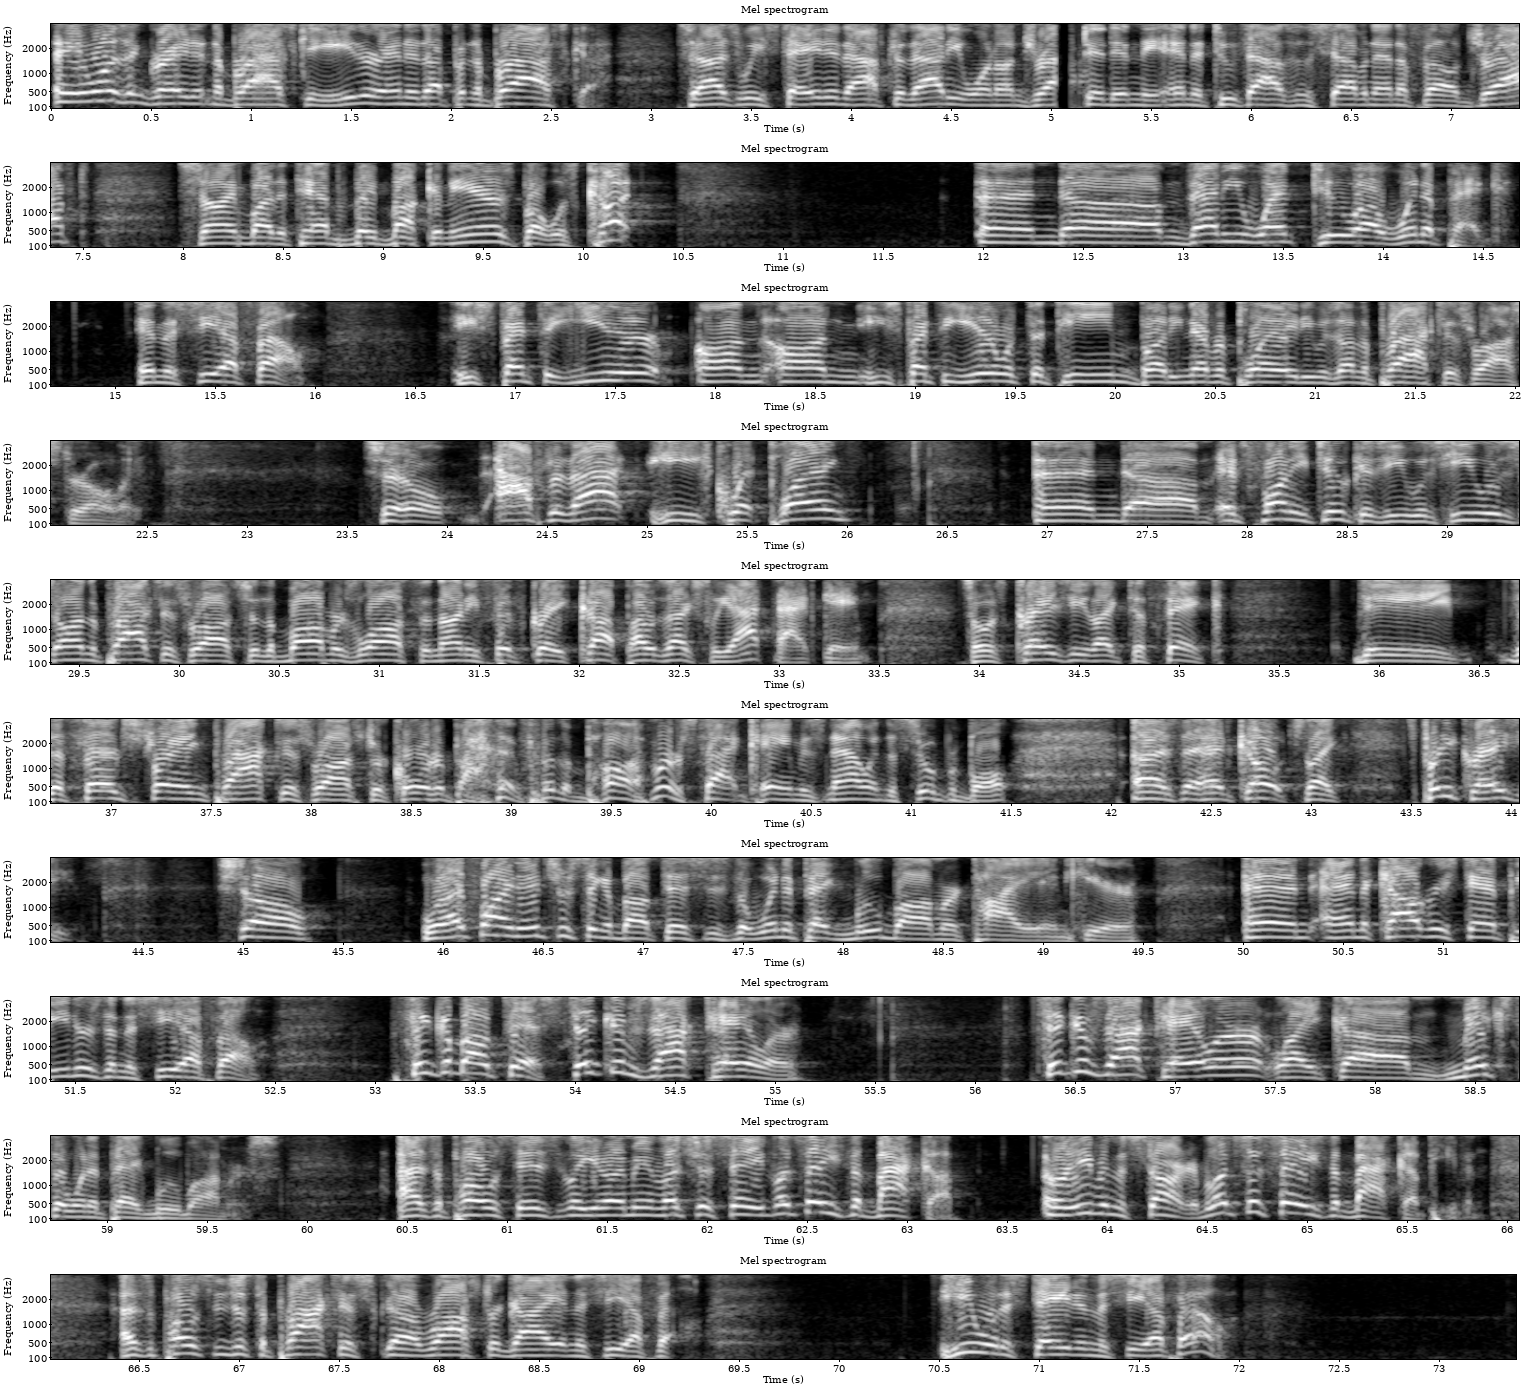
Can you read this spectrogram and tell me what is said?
And he wasn't great at Nebraska either. Ended up in Nebraska. So as we stated, after that he went undrafted in the in the 2007 NFL draft, signed by the Tampa Bay Buccaneers, but was cut. And um, then he went to uh, Winnipeg in the CFL. He spent the year on on he spent the year with the team, but he never played. He was on the practice roster only. So after that, he quit playing. And um, it's funny too because he was he was on the practice roster. The Bombers lost the 95th Grey Cup. I was actually at that game, so it's crazy like to think the the third string practice roster quarterback for the Bombers that game is now in the Super Bowl as the head coach. Like it's pretty crazy. So what I find interesting about this is the Winnipeg Blue Bomber tie-in here, and and the Calgary Stampeders and the CFL. Think about this. Think of Zac Taylor. Think of Zac Taylor like um, makes the Winnipeg Blue Bombers, as opposed to his, you know what I mean. Let's just say let's say he's the backup or even the starter. But let's just say he's the backup, even as opposed to just a practice uh, roster guy in the CFL. He would have stayed in the CFL.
